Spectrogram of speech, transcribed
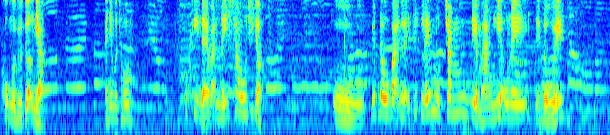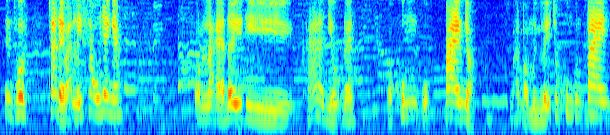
khung của biểu tượng nhỉ? À nhưng mà thôi, Có khi để bạn lấy sau chứ nhỉ Ừ biết đâu bạn lại thích lấy 100 điểm hàng hiệu này để đổi. Nên thôi, chắc để bạn lấy sau nhé anh em. Còn lại ở đây thì khá là nhiều. Đây, Có khung của Pai không nhỉ bạn bảo mình lấy cho khung con pai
